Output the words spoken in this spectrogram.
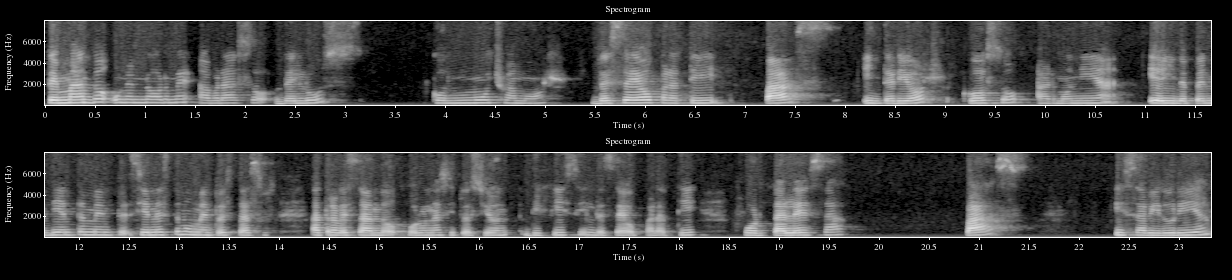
te mando un enorme abrazo de luz con mucho amor. Deseo para ti paz interior, gozo, armonía e independientemente si en este momento estás atravesando por una situación difícil, deseo para ti fortaleza, paz y sabiduría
